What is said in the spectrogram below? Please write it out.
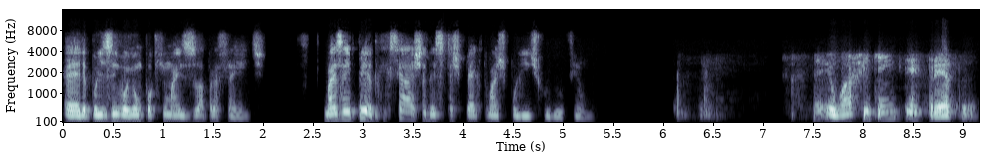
é, depois desenvolver um pouquinho mais isso lá para frente. Mas aí, Pedro, o que você acha desse aspecto mais político do filme? Eu acho que quem interpreta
